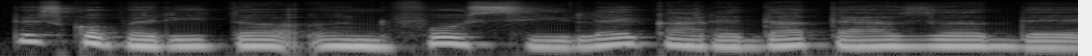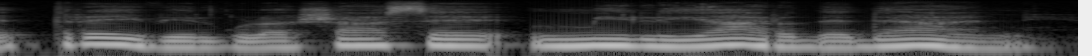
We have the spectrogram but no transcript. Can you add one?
descoperită în fosile care datează de 3,6 miliarde de ani.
